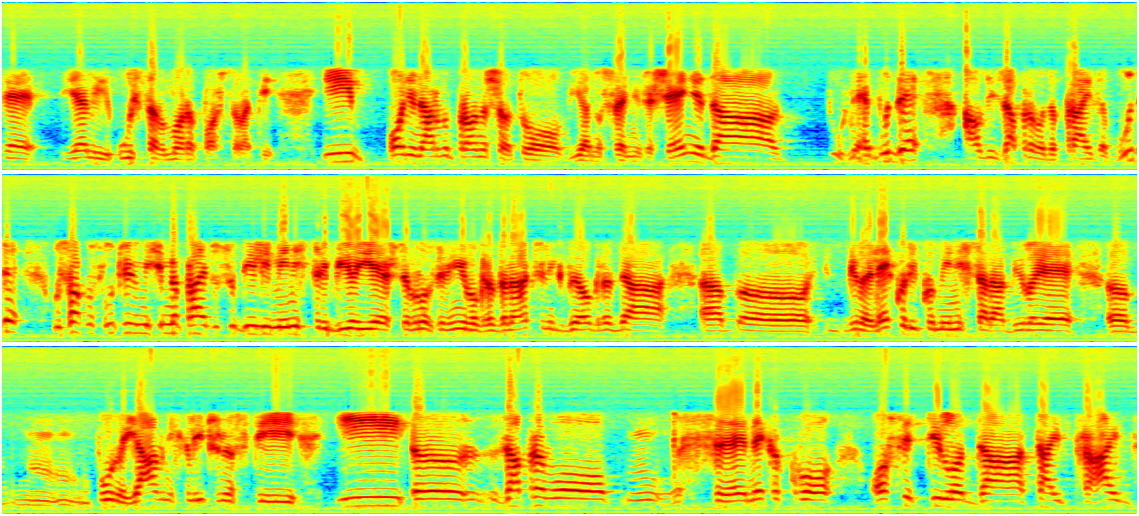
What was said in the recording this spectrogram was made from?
se jeli, ustav mora poštovati. I on je naravno pronašao to jedno srednje rešenje da tu ne bude, ali zapravo da Prajda bude. U svakom slučaju, mislim, na Prajdu su bili ministri, bio je, što je vrlo zanimljivo, gradonačelnik Beograda, a, a, bilo je nekoliko ministara, bilo je a, puno javnih ličnosti i a, zapravo se nekako osetilo da taj Pride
